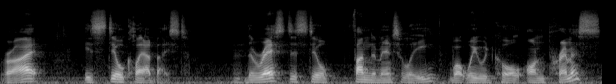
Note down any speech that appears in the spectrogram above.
right, is still cloud-based. Mm-hmm. The rest is still fundamentally what we would call on-premise,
